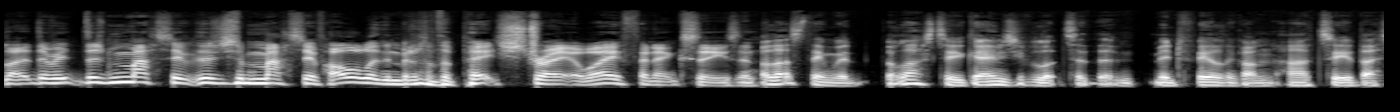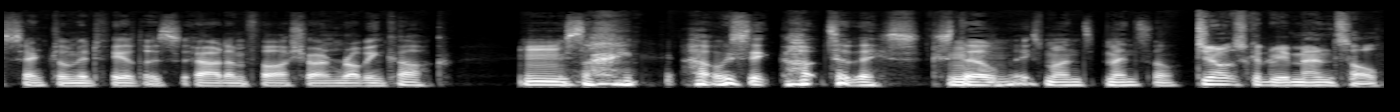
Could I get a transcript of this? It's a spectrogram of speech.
Like there, there's massive, there's just a massive hole in the middle of the pitch straight away for next season. Well, that's the thing with the last two games. You've looked at the midfield and gone, our two best central midfielders are Adam Forshaw and Robin Koch. Mm. It's like, how has it got to this? Still, Mm. it's man- mental. Do you know what's going to be mental?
